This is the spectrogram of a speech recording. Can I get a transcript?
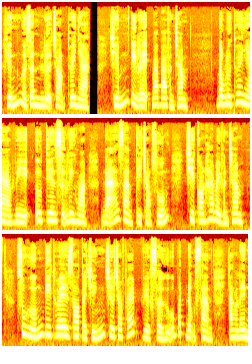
khiến người dân lựa chọn thuê nhà, chiếm tỷ lệ 33%. Động lực thuê nhà vì ưu tiên sự linh hoạt đã giảm tỷ trọng xuống, chỉ còn 27%. Xu hướng đi thuê do tài chính chưa cho phép việc sở hữu bất động sản tăng lên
